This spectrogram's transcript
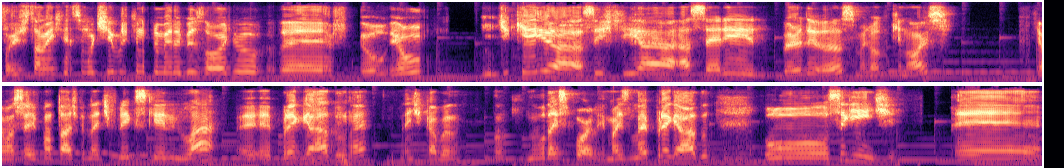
Foi justamente esse motivo de que no primeiro episódio é, eu, eu indiquei a assistir a, a série Bird Us, Melhor do que Nós, que é uma série fantástica da Netflix, que ele lá é, é pregado, né? A gente acaba. Não, vou dar spoiler, mas lá é pregado o seguinte: é,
